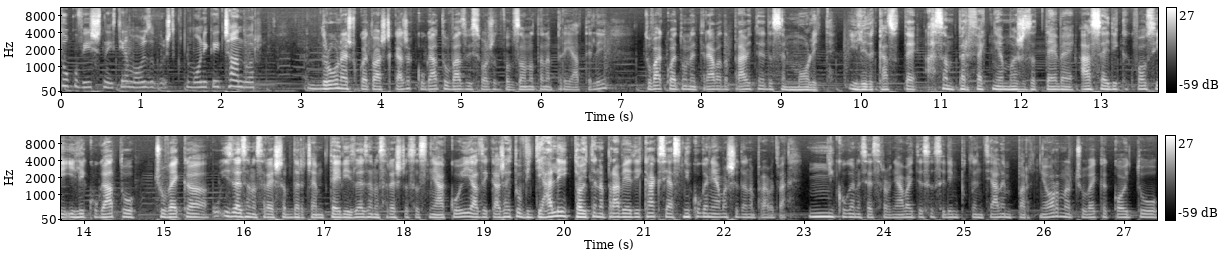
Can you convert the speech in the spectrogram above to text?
тук виж, наистина може да завършите като Моника и Чандлър. Друго нещо, което аз ще кажа, когато вас ви сложат в зоната на приятели, това, което не трябва да правите е да се молите. Или да казвате, аз съм перфектния мъж за тебе, аз еди какво си. Или когато човека излезе на среща, да речем, Теди излезе на среща с някой и аз да кажа, ето видя ли, той те направи еди как си, аз никога нямаше да направя това. Никога не се сравнявайте с един потенциален партньор на човека, който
